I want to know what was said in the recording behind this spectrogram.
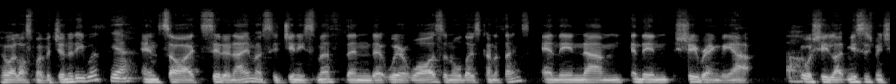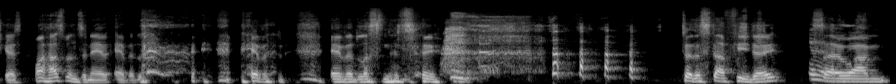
who I lost my virginity with. Yeah. And so I said her name. I said Jenny Smith and uh, where it was and all those kind of things. And then um and then she rang me up. Oh. Or she like messaged me. She goes, "My husband's an avid, avid, avid listener to to the stuff you do." So um,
